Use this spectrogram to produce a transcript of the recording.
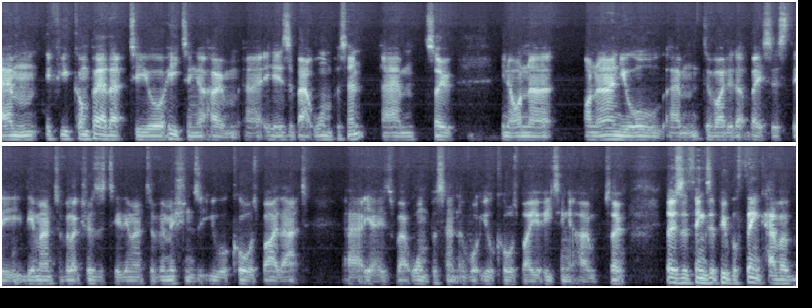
Um, if you compare that to your heating at home, uh, it is about one percent. Um, so, you know, on a on an annual um, divided up basis, the the amount of electricity, the amount of emissions that you will cause by that, uh, yeah, is about one percent of what you'll cause by your heating at home. So, those are things that people think have a,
